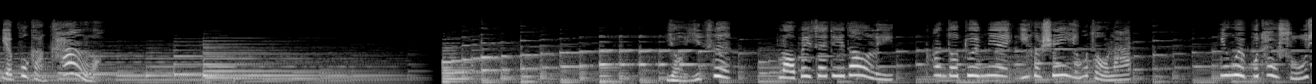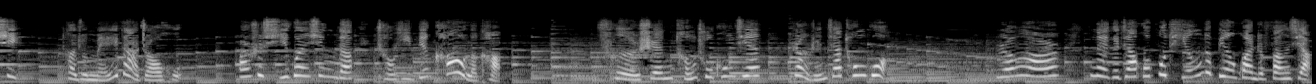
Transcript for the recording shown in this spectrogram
也不敢看了。有一次，老贝在地道里看到对面一个身影走来，因为不太熟悉，他就没打招呼，而是习惯性的朝一边靠了靠，侧身腾出空间让人家通过。然而，那个家伙不停的变换着方向。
